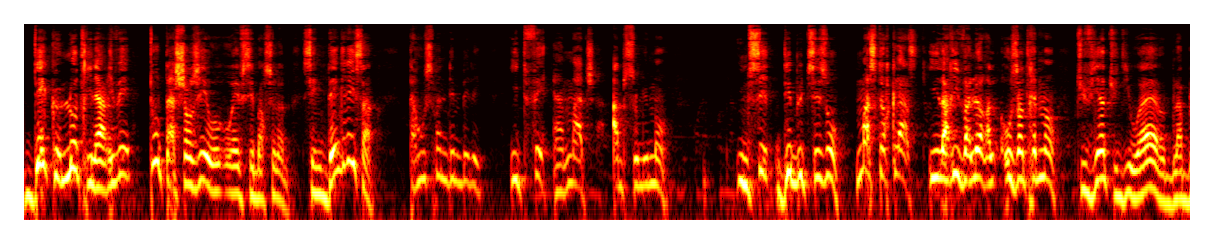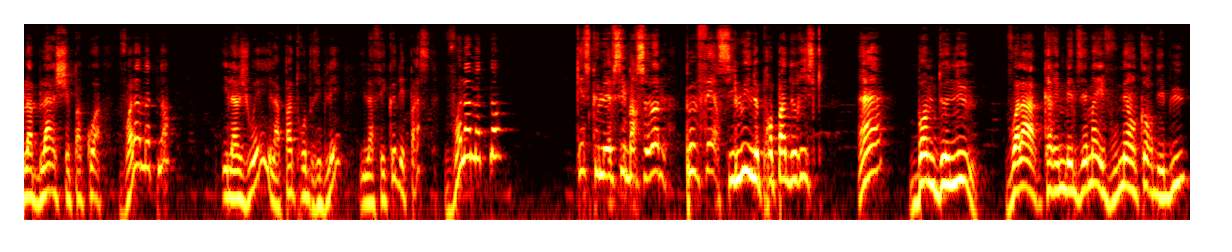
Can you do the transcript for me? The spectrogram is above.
Dès que l'autre, il est arrivé, tout a changé au, FC Barcelone. C'est une dinguerie, ça. T'as Ousmane Dembélé. Il te fait un match absolument une début de saison, masterclass, il arrive à l'heure aux entraînements. Tu viens, tu dis ouais, blablabla, bla, je sais pas quoi. Voilà maintenant. Il a joué, il a pas trop dribblé, il a fait que des passes. Voilà maintenant. Qu'est-ce que le FC Barcelone peut faire si lui ne prend pas de risque Hein? Bande de nuls. Voilà, Karim Benzema, il vous met encore des buts.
